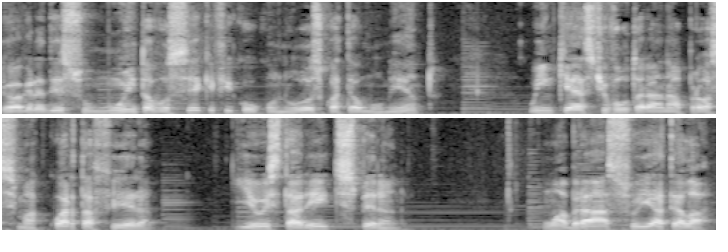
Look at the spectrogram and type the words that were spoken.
Eu agradeço muito a você que ficou conosco até o momento. O Incast voltará na próxima quarta-feira e eu estarei te esperando. Um abraço e até lá!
